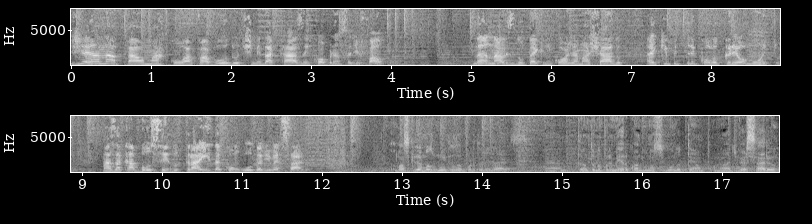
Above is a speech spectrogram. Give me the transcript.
Jean Natal marcou a favor do time da casa em cobrança de falta. Na análise do técnico Roger Machado, a equipe tricolor criou muito, mas acabou sendo traída com o gol do adversário. Nós criamos muitas oportunidades, né? tanto no primeiro quanto no segundo tempo. Né? O adversário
